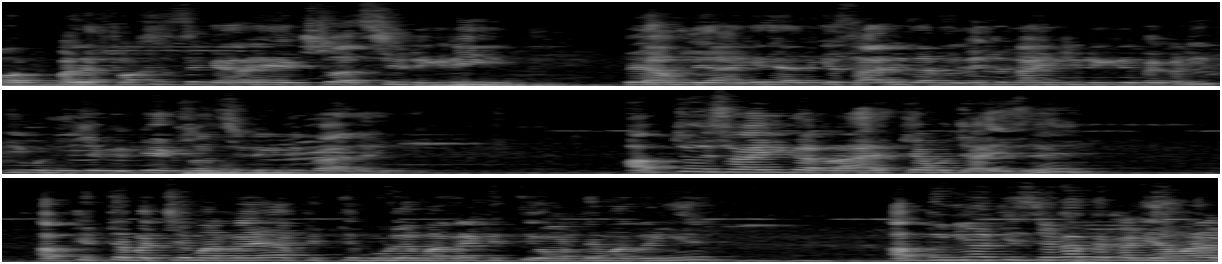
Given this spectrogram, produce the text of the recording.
और बड़े फख्र से कह रहे हैं 180 डिग्री पे हम ले आएँगे, यानी कि सारी ज़मीनें जो 90 डिग्री पे खड़ी थी, वो नीचे गिर के 180 डिग्री पे आ जाएँगी। अब जो इसराइल कर रहा है, क्या वो जायज़ है? अब कितने बच्चे मर रहे हैं, अब कितने बूढ़े मर रहे हैं, कितनी औरतें मर रही हैं? अब दुनिया किस जगह पे खड़ी? हमारे,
